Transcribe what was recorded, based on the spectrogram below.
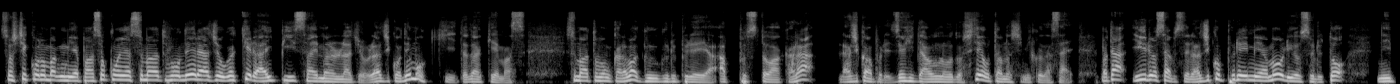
そしてこの番組はパソコンやスマートフォンでラジオが聴ける IP サイマルラジオ、ラジコでもお聞きいただけます。スマートフォンからは Google プレイヤー、App Store からラジコアプリぜひダウンロードしてお楽しみください。また、有料サービスラジコプレミアムを利用すると、日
